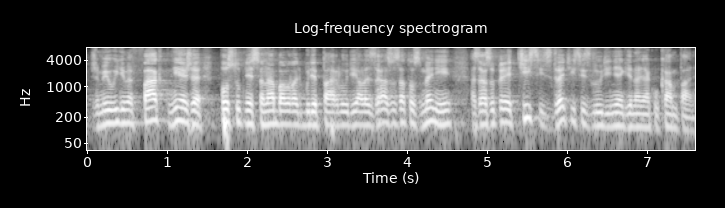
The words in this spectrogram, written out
že my uvidíme fakt, nie, že postupne sa nabalovať bude pár ľudí, ale zrazu sa to zmení a zrazu príde tisíc, dve tisíc ľudí niekde na nejakú kampaň.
